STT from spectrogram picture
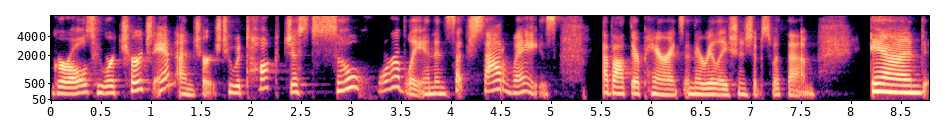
girls who were churched and unchurched who would talk just so horribly and in such sad ways about their parents and their relationships with them. And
